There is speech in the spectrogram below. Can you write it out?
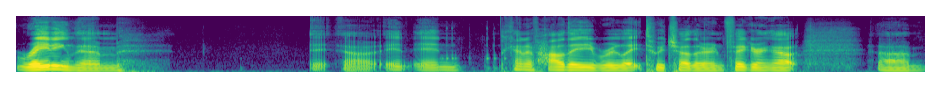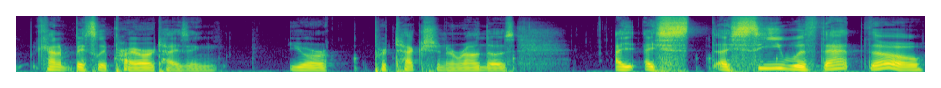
rating them, uh, in, in kind of how they relate to each other, and figuring out, um, kind of basically prioritizing your protection around those. I, I, I see with that though,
